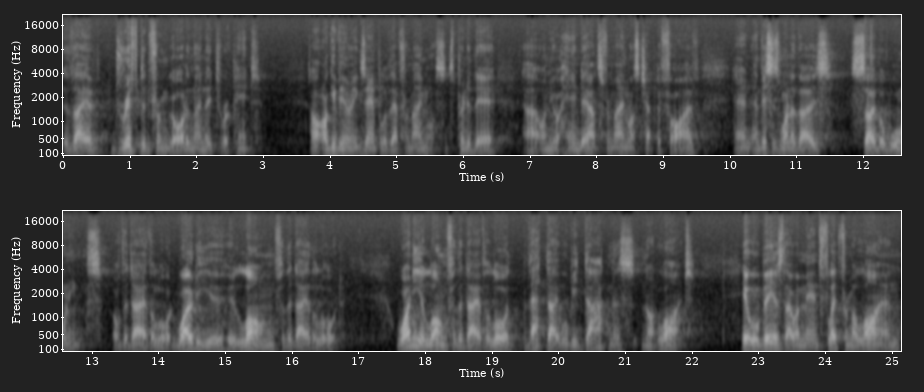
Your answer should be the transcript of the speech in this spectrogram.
they have drifted from God and they need to repent. I'll give you an example of that from Amos. It's printed there uh, on your handouts from Amos chapter 5. And, and this is one of those sober warnings of the day of the Lord. Woe to you who long for the day of the Lord. Why do you long for the day of the Lord? That day will be darkness, not light. It will be as though a man fled from a lion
